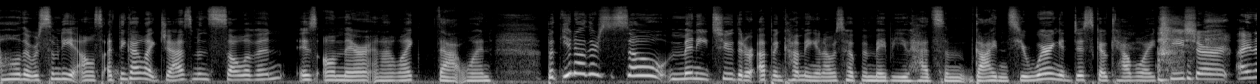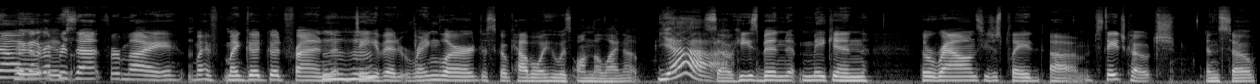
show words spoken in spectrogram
oh, there was somebody else. I think I like Jazmine Sullivan is on there, and I like that one. But you know, there's so many too that are up and coming, and I was hoping maybe you had some guidance. You're wearing a disco cowboy T-shirt. I know. I got to is- represent for my my my good good friend Mm-hmm. David Wrangler, disco cowboy, who was on the lineup. Yeah. So he's been making the rounds. He just played um, stagecoach, and so.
